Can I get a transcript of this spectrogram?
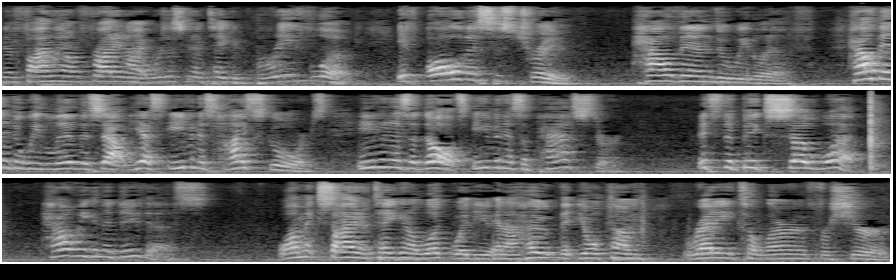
And then finally on Friday night, we're just going to take a brief look. If all this is true, how then do we live? How then do we live this out? Yes, even as high schoolers, even as adults, even as a pastor. It's the big so what? How are we going to do this? Well, I'm excited of taking a look with you, and I hope that you'll come ready to learn for sure.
